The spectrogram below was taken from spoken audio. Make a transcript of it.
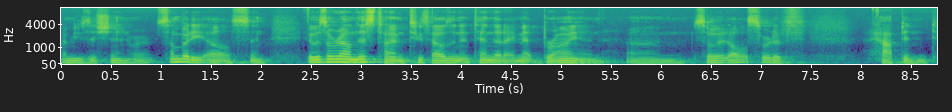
a musician or somebody else. And it was around this time, 2010, that I met Brian. Um, so it all sort of happened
